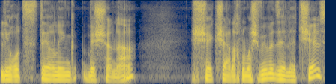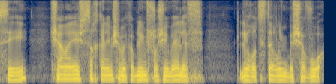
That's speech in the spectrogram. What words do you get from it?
לירות סטרלינג בשנה, שכשאנחנו משווים את זה לצ'לסי, שם יש שחקנים שמקבלים 30 אלף לירות סטרלינג בשבוע.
